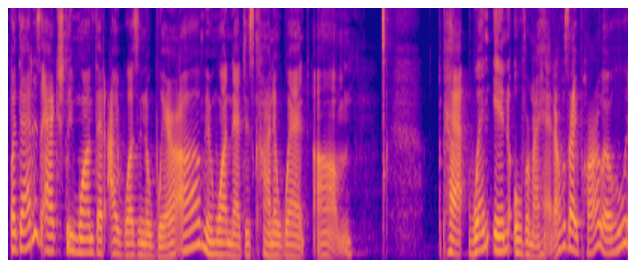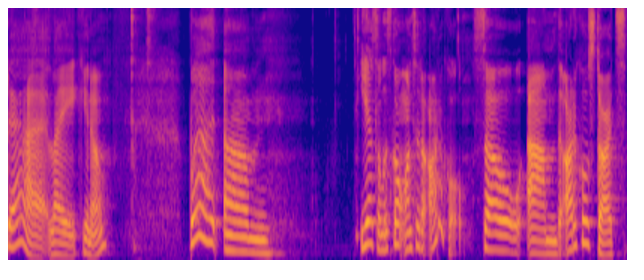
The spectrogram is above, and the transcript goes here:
but that is actually one that I wasn't aware of and one that just kind of went um, pat went in over my head. I was like, Parlo, who that? Like, you know. But um, yeah, so let's go on to the article. So um, the article starts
